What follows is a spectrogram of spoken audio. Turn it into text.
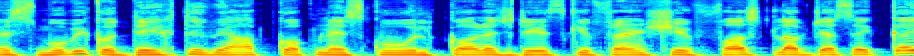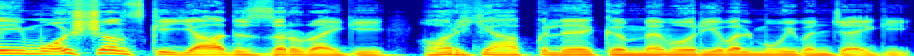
इस मूवी को देखते हुए आपको अपने स्कूल कॉलेज डेज़ की फ्रेंडशिप फ़र्स्ट लव जैसे कई इमोशंस की याद ज़रूर आएगी। और यह आपके लिए एक मेमोरेबल मूवी बन जाएगी।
